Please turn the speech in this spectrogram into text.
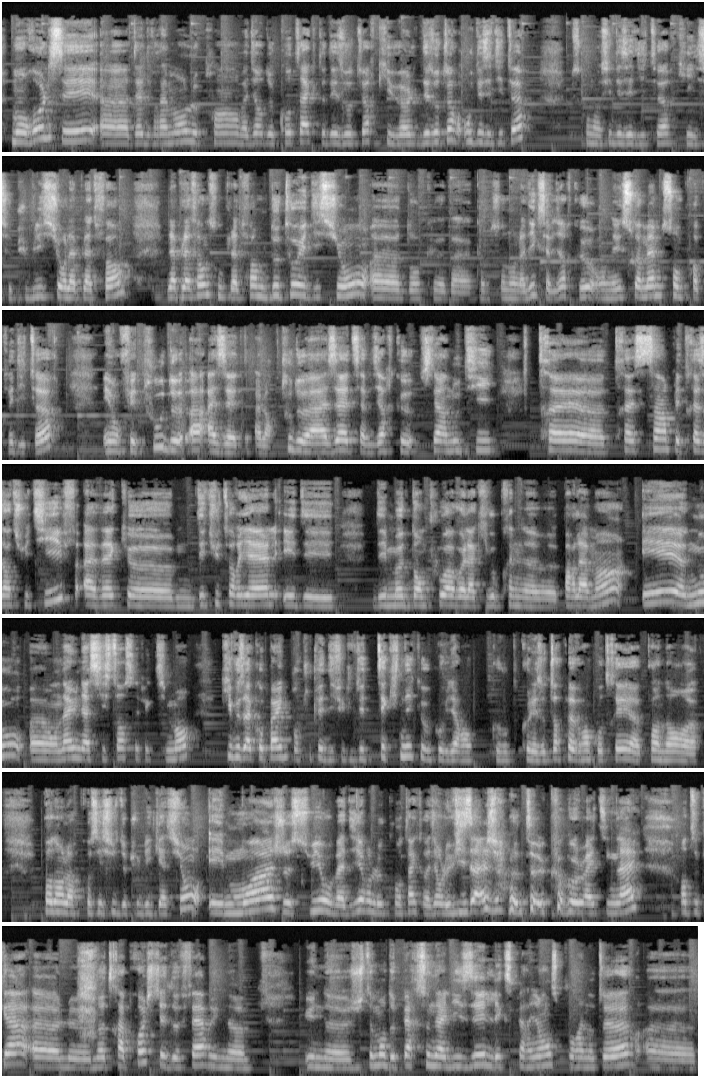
Mon rôle, c'est euh, d'être vraiment le point, on va dire, de contact des auteurs qui veulent, des auteurs ou des éditeurs, puisqu'on a aussi des éditeurs qui se publient sur la plateforme. La plateforme, c'est une plateforme d'auto-édition, euh, donc, euh, bah, comme son nom l'indique, ça veut dire qu'on est soi-même son propre éditeur et on fait tout de A à Z. Alors, tout de A à Z, ça veut dire que c'est un outil très très simple et très intuitif avec des tutoriels et des des modes d'emploi voilà qui vous prennent euh, par la main. Et euh, nous euh, on a une assistance effectivement qui vous accompagne pour toutes les difficultés techniques que vous pouviez que, que les auteurs peuvent rencontrer pendant pendant leur processus de publication. Et moi je suis on va dire le contact on va dire le visage de Kobo Writing Live en tout cas notre approche c'est de faire une justement de personnaliser l'expérience pour un auteur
